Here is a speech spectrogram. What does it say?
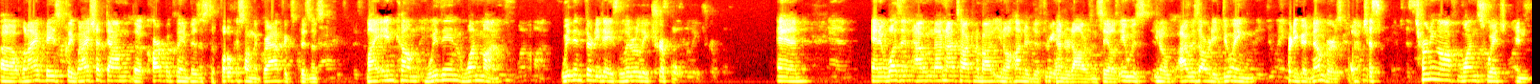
uh, when I basically when I shut down the carpet cleaning business to focus on the graphics business, my income within one month within 30 days literally tripled. And and it wasn't i'm, not talking about you know 100 to 300 dollars in sales. It was you know i was already doing pretty good numbers but just turning off one switch and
